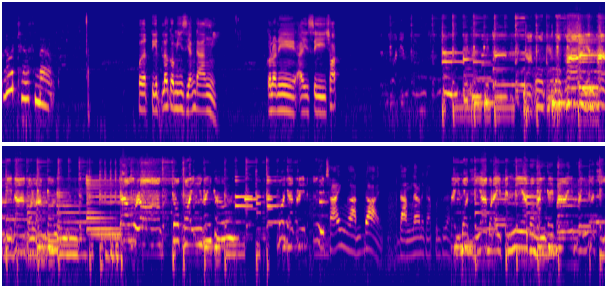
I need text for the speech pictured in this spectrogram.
Bluetooth mode. เปิดติดแล้วก็มีเสียงดัง กรณี IC ช็อตหน้าอกก็คาเห็นพระบิดาก็หลับก็ลงเจ้าหลอกเจ้าคอยให้เขาบ่อยากให้ได้ใช้งานได้ดังแล้วนะครับเพื่อนได้บ่เสียบ่ได้เป็นเมียก็ให้ได้บายไปเมื่อชี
